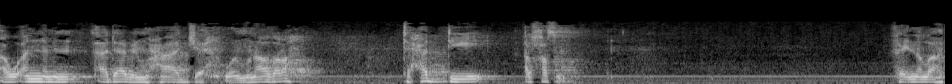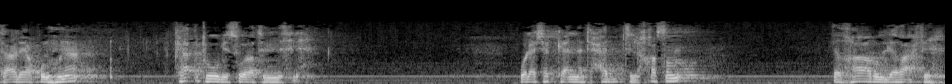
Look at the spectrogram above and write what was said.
أو أن من آداب المحاجة والمناظرة تحدي الخصم. فإن الله تعالى يقول هنا فأتوا بسورة مثله. ولا شك أن تحدي الخصم إظهار لضعفه.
